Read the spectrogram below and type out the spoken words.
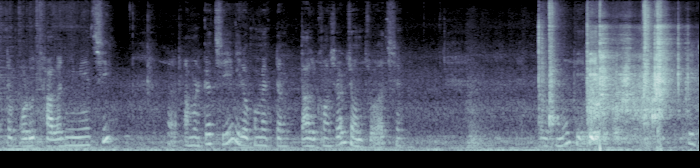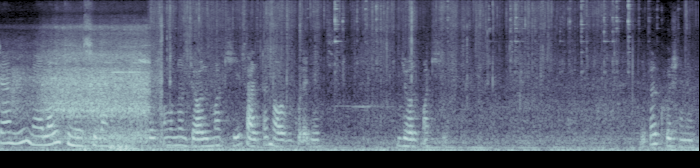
একটা বড় থালা নিয়ে নিয়েছি আমার কাছে এরকম একটা তাল খসার যন্ত্র আছে। এখানে এটা আমি মেলায় কিনেছিলাম। সামান্য জল মাখিয়ে তালটা নরম করে নিচ্ছি জল মাখিয়ে। এবার ঘষে নেব।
